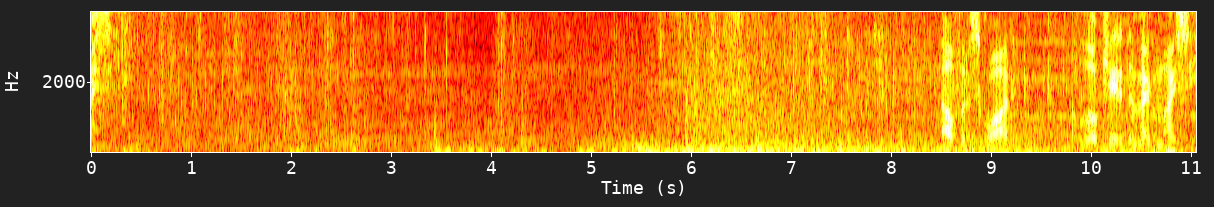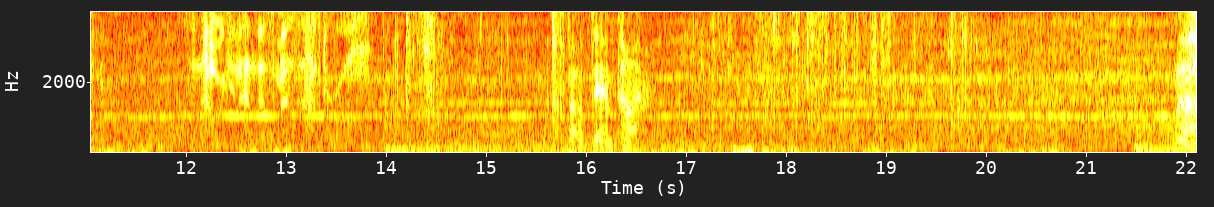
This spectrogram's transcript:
the Megamycete. Alpha to squad. I've located the Megamycete. So now we can end this mess after all. About damn time.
